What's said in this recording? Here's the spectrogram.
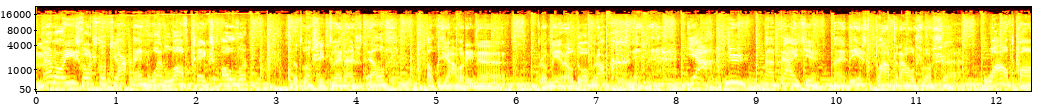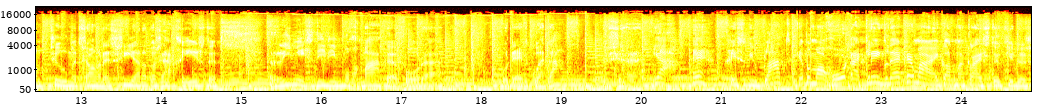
Memories was dat, ja. En When Love Takes Over. Dat was in 2011. Ook het jaar waarin uh, Romero doorbrak. En uh, ja, nu, na een tijdje. De eerste plaat trouwens was uh, Wild On 2 met zangeres Sia. Dat was eigenlijk zijn eerste remix die hij mocht maken voor, voor David Guetta. Dus uh, ja, hè, gisteren nieuwe plaat. Ik heb hem al gehoord, hij klinkt lekker, maar ik had maar een klein stukje. Dus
